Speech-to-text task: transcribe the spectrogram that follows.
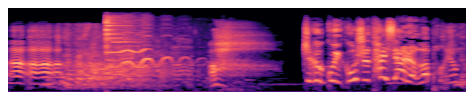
啊！啊，这个鬼故事太吓人了，朋友们，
